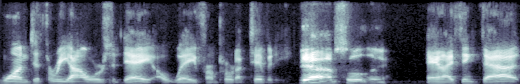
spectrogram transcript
one to three hours a day away from productivity. Yeah, absolutely. And I think that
